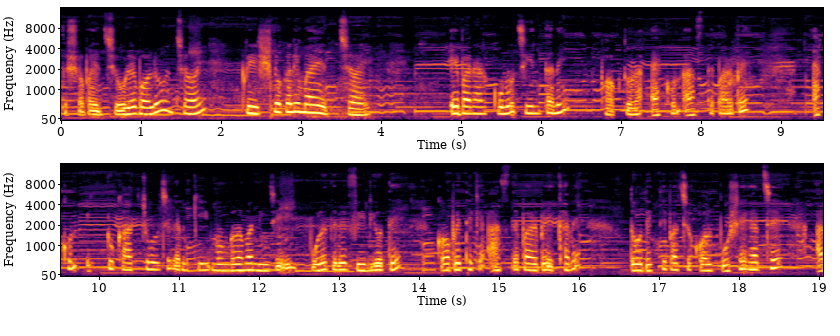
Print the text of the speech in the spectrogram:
তো সবাই জোরে বলো, জয় কৃষ্ণকালী মায়ের জয়। এবার আর কোনো চিন্তা নেই, ভক্তরা এখন আসতে পারবে। এখন একটু কাজ চলছে কেন কি মঙ্গলামা নিজেই বলে দেবে ভিডিওতে কবে থেকে আসতে পারবে এখানে। তো দেখতে পাচ্ছ কল বসে গেছে। আর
